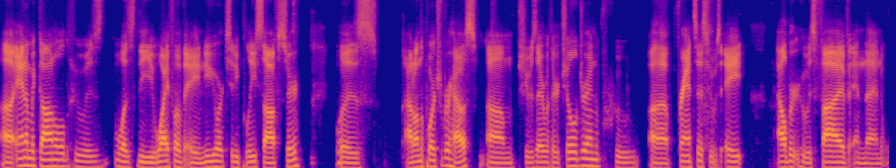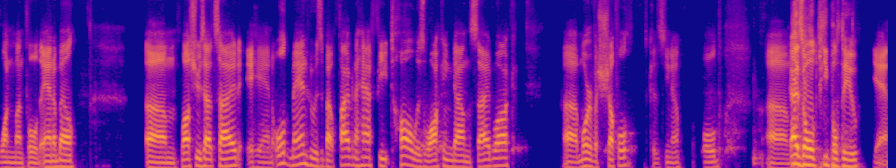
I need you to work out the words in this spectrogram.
Uh, Anna McDonald, who is was the wife of a New York City police officer, was out on the porch of her house. Um, she was there with her children, who uh, Francis, who was eight, Albert, who was five, and then one month old Annabelle. Um, while she was outside, an old man who was about five and a half feet tall was walking down the sidewalk. Uh, more of a shuffle because you know old. Um, As old people do. yeah.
